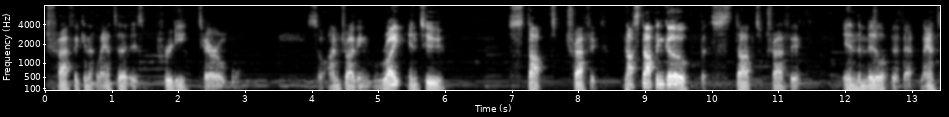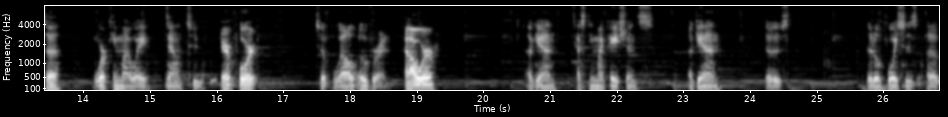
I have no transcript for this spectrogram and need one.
traffic in Atlanta is pretty terrible. So I'm driving right into stopped traffic. Not stop and go, but stopped traffic in the middle of Atlanta, working my way down to the airport took well over an hour. Again, testing my patience. Again, those little voices of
